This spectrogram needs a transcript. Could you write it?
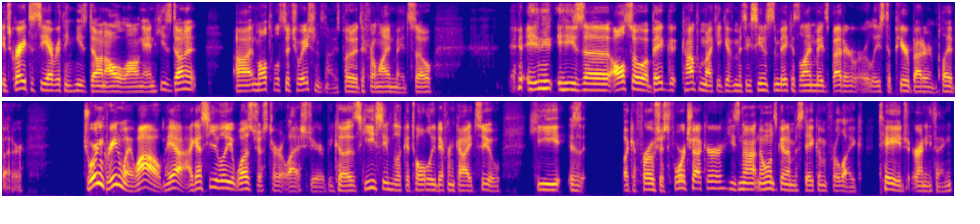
it's great to see everything he's done all along and he's done it uh, in multiple situations now. He's played with different line mates so he's uh, also a big compliment i could give him is he seems to make his line mates better or at least appear better and play better jordan greenway wow yeah i guess he really was just hurt last year because he seems like a totally different guy too he is like a ferocious forechecker. He's not. No one's gonna mistake him for like Tage or anything.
